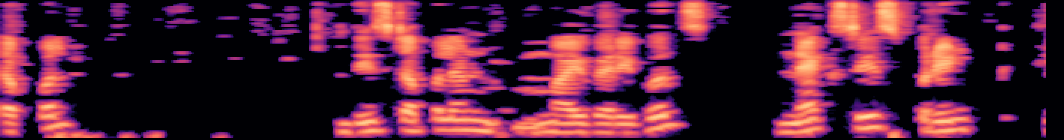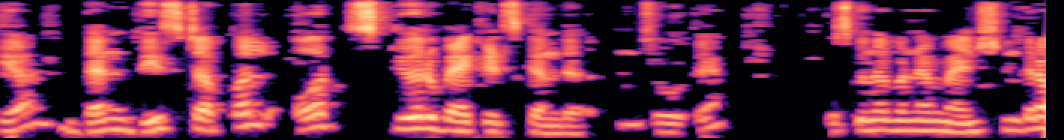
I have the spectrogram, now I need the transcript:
tuple this tuple and my variables next is print किया देन दिस टप्पल और स्क्योर ब्रैकेट्स के अंदर जो होते हैं, उसके अंदर मैंने मेंशन करा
